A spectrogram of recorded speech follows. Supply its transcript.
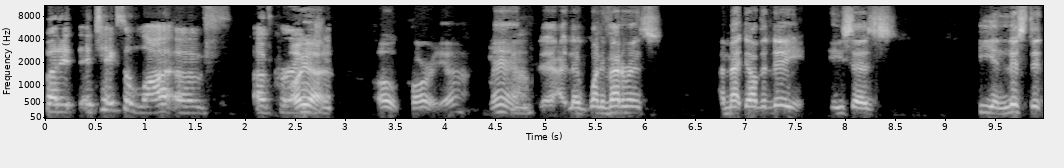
but it it takes a lot of of courage. Oh, yeah. Oh, Corey, yeah, man. Like one of the veterans I met the other day, he says he enlisted.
